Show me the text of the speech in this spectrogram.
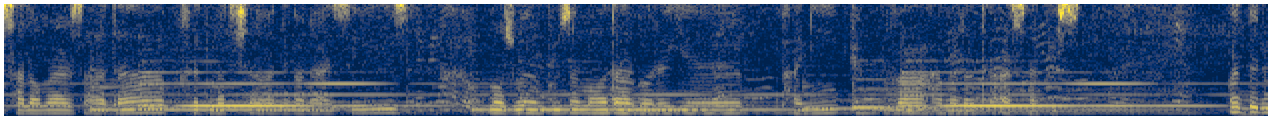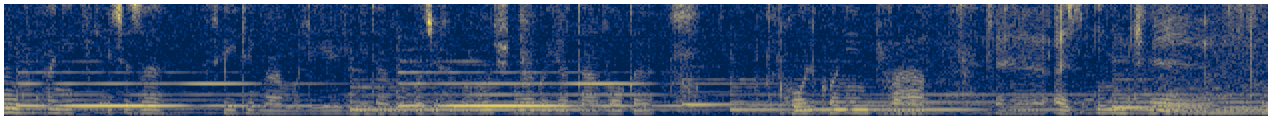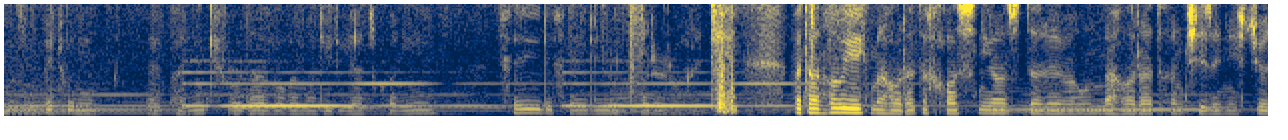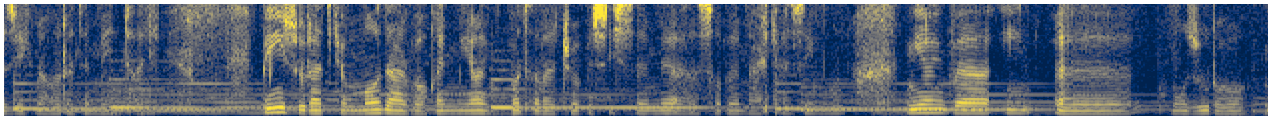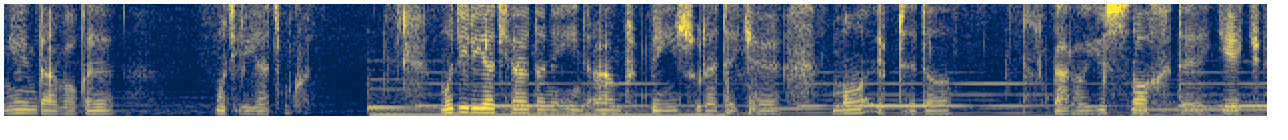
سلام عرض ادب خدمت شنوندگان عزیز. موضوع امروز ما درباره پنیک و حملات عصبی است. باید بدونیم که پنیک یه چیز خیلی معمولیه یعنی در مواجهه باهاش و تنها به یک مهارت خاص نیاز داره و اون مهارت هم چیزی نیست جز یک مهارت منتالی. به این صورت که ما در واقع میایم با توجه به سیستم اعصاب مرکزیمون میایم و این موضوع رو میایم در واقع مدیریت می‌کنیم. مدیریت کردن این امر به این صورته که ما ساخت یک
